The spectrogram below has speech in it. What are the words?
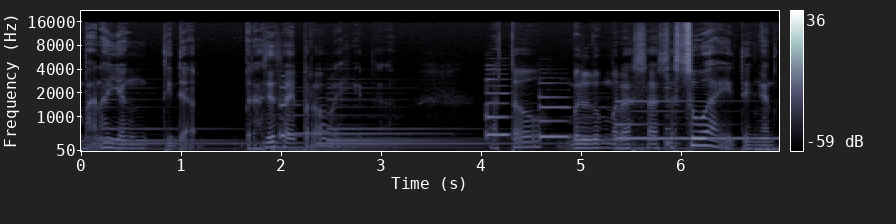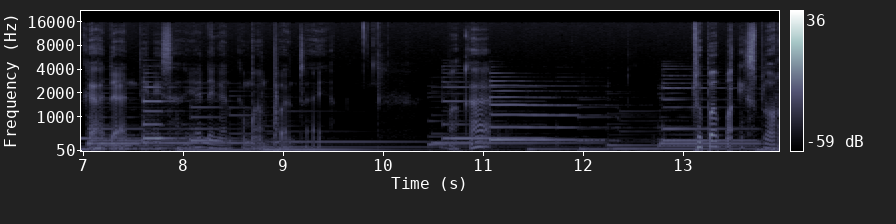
makna yang tidak berhasil saya peroleh gitu. Atau belum merasa sesuai dengan keadaan diri saya dengan kemampuan saya coba mengeksplor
